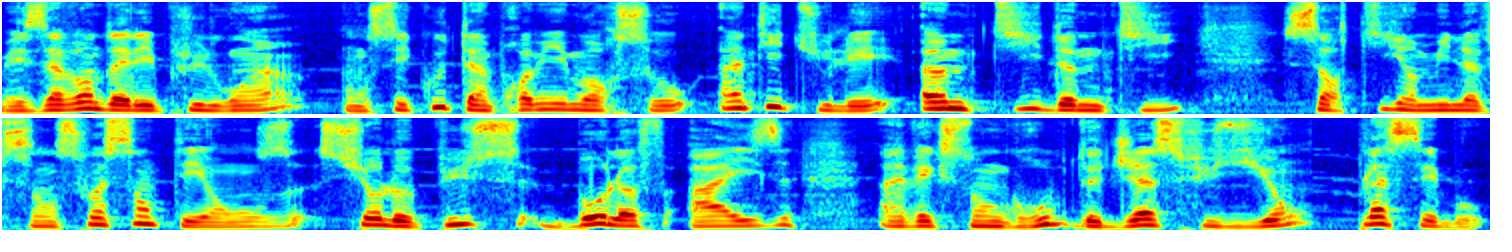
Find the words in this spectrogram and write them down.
Mais avant d'aller plus loin, on s'écoute un premier morceau intitulé Humpty Dumpty, sorti en 1971 sur l'opus Ball of Eyes avec son groupe de jazz fusion Placebo.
